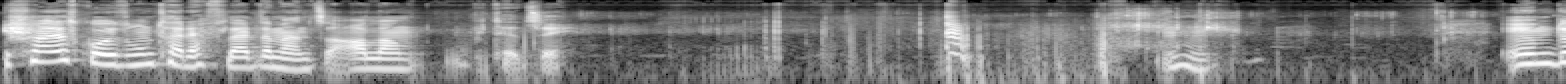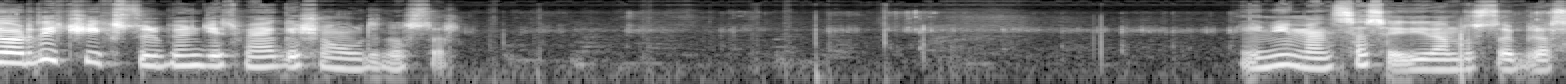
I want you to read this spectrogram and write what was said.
İşarət qoyduğum tərəflərdə məncə alan bitəcək. Mhm. M4-də 2x dürbün getməyə qəşəng oldu dostlar. Yeni mən səs edirəm dostlar biraz.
